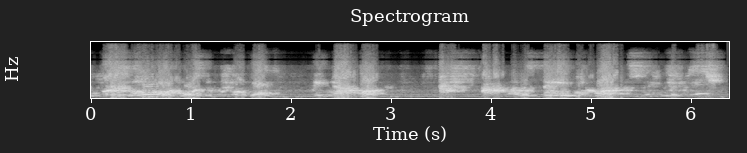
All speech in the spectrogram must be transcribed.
Упражнения можно выполнять тремя хватами. Средний хват на ширине плеч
